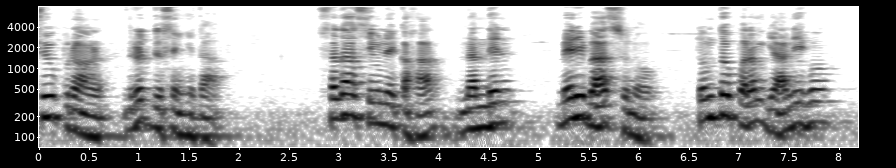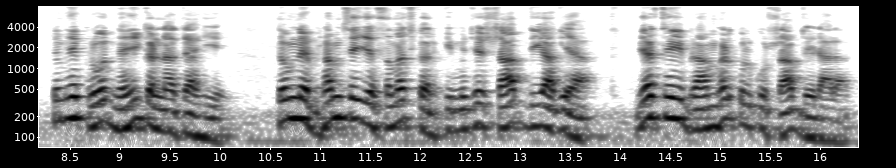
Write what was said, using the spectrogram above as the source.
शिवपुराण रुद्र संहिता। सदा शिव ने कहा, नंदिन, मेरी बात सुनो। तुम तो परम ज्ञानी हो। तुम्हें क्रोध नहीं करना चाहिए। तुमने भ्रम से यह समझकर कि मुझे शाप दिया गया। व्यर्थ ही ब्राह्मण कुल को श्राप दे डाला।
